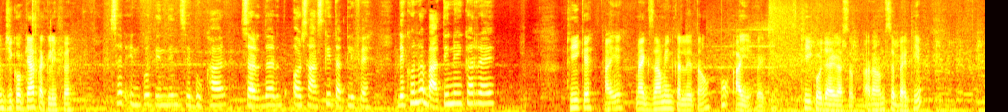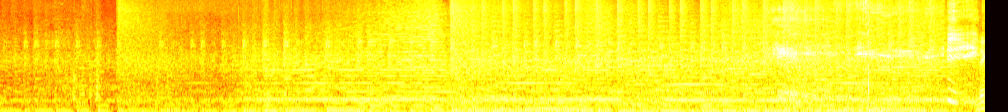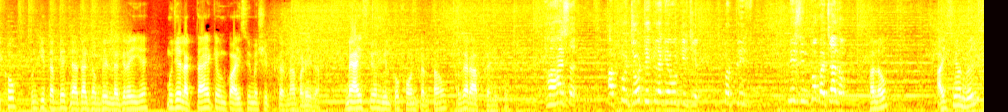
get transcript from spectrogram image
मोहन जी को क्या तकलीफ़ है? सर इनको तीन दिन से बुखार सर दर्द और सांस की तकलीफ़ है। देखो ना बात ही नहीं कर रहे। ठीक है आइए मैं एग्जामिन कर लेता हूँ। आइए बैठिए। ठीक हो जाएगा सब आराम से बैठिए। देखो उनकी तबीयत ज़्यादा गंभीर लग रही है। मुझे लगता है कि उनको आईसीयू में शिफ्ट करना पड़ेगा। मैं आईसीयू विल को फ़ोन करता हूँ अगर आप कहें तो। हाँ हाँ सर। आपको जो ठीक लगे वो कीजिए पर प्लीज़ प्लीज़ इनको बचा लो। हेलो आई सी विल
